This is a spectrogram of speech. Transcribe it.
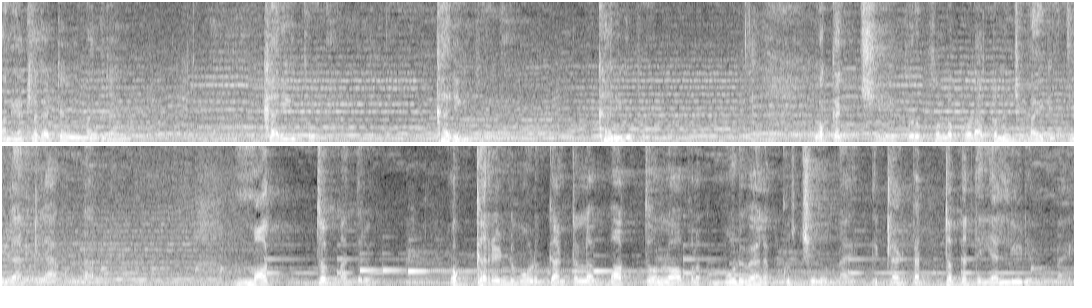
మనం ఎట్లా కట్టాము ఈ మందిరాన్ని? కరిగిపోయింది. కరిగిపోయింది. కరిగిపోయింది. ఒక చీపురు పుల్ల కూడా అక్కడి నుంచి బయటికి తీయడానికి లేకుండా మొత్తం మందిరం ఒక్క రెండు మూడు గంటల్లో మొత్తం లోపలకు మూడు వేల కుర్చీలు ఉన్నాయి. ఇట్లాంటి పెద్ద పెద్ద ఎల్ఈడీలు ఉన్నాయి.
